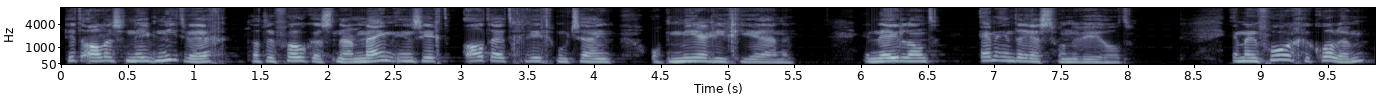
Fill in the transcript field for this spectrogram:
Dit alles neemt niet weg dat de focus naar mijn inzicht altijd gericht moet zijn op meer hygiëne, in Nederland en in de rest van de wereld. In mijn vorige column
